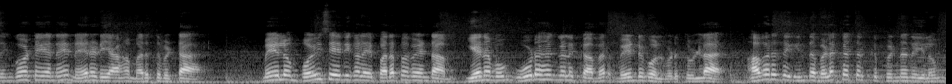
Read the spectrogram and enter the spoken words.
செங்கோட்டையனே நேரடியாக மறுத்துவிட்டார். மேலும் பொய் செய்திகளை பரப்ப வேண்டாம் எனவும் ஊடகங்களுக்கு அவர் வேண்டுகோள் விடுத்துள்ளார். அவரது இந்த விளக்கத்திற்கு பின்னணியிலும்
